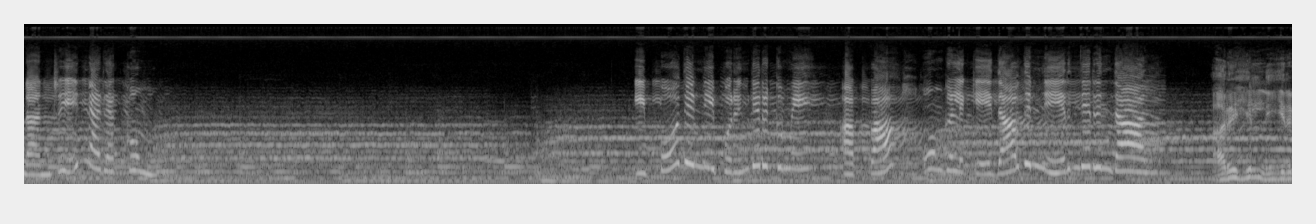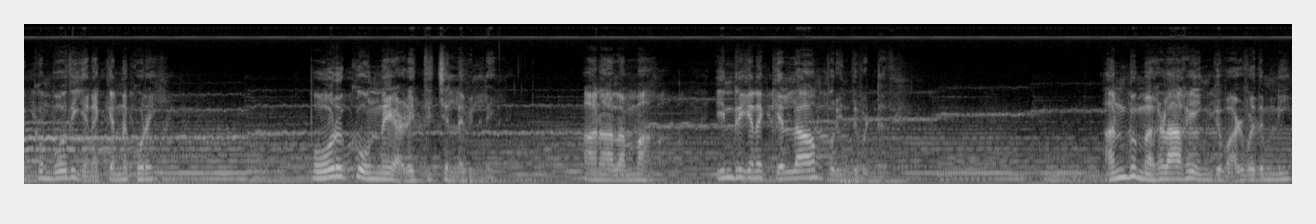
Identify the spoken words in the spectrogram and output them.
நன்றே நடக்கும். நீ புரிந்திருக்குமே. அப்பா உங்களுக்கு ஏதாவது நேர்ந்திருந்தால். அருகில் நீ இருக்கும்போது எனக்கென்ன குறை? போருக்கு உன்னை அழைத்துச் செல்லவில்லை. ஆனால் அம்மா இன்று எனக்கு எல்லாம் புரிந்துவிட்டது. அன்பு மகளாக இங்கு வாழ்வதும் நீ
